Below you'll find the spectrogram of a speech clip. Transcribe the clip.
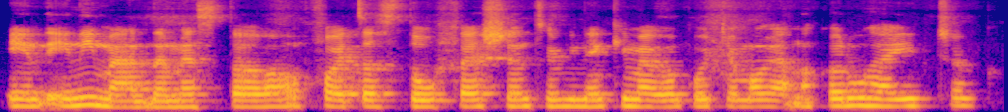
én, én imádom ezt a fajta slow fashion hogy mindenki megalkotja magának a ruháit, csak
